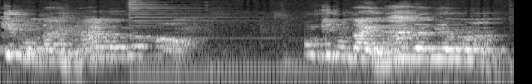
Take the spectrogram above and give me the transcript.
Que não dá em nada, meu irmão. Como que não dá em nada, minha irmã?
